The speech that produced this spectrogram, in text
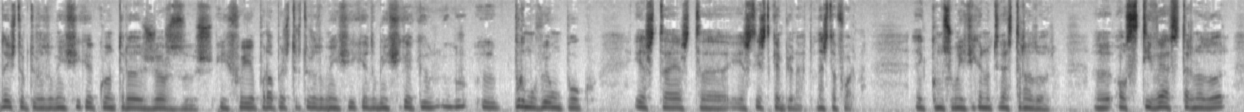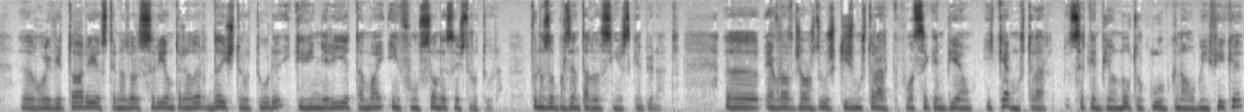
da estrutura do Benfica contra Jorge Jesus e foi a própria estrutura do Benfica, do Benfica que promoveu um pouco esta, este, este campeonato, desta forma. Eh, como se o Benfica não tivesse treinador. Eh, ou se tivesse treinador, eh, Rui Vitória, esse treinador seria um treinador da estrutura e que ganharia também em função dessa estrutura. Foi-nos apresentado assim este campeonato. É verdade que Jorge Jesus quis mostrar que pode ser campeão e quer mostrar ser campeão noutro clube que não o Benfica,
